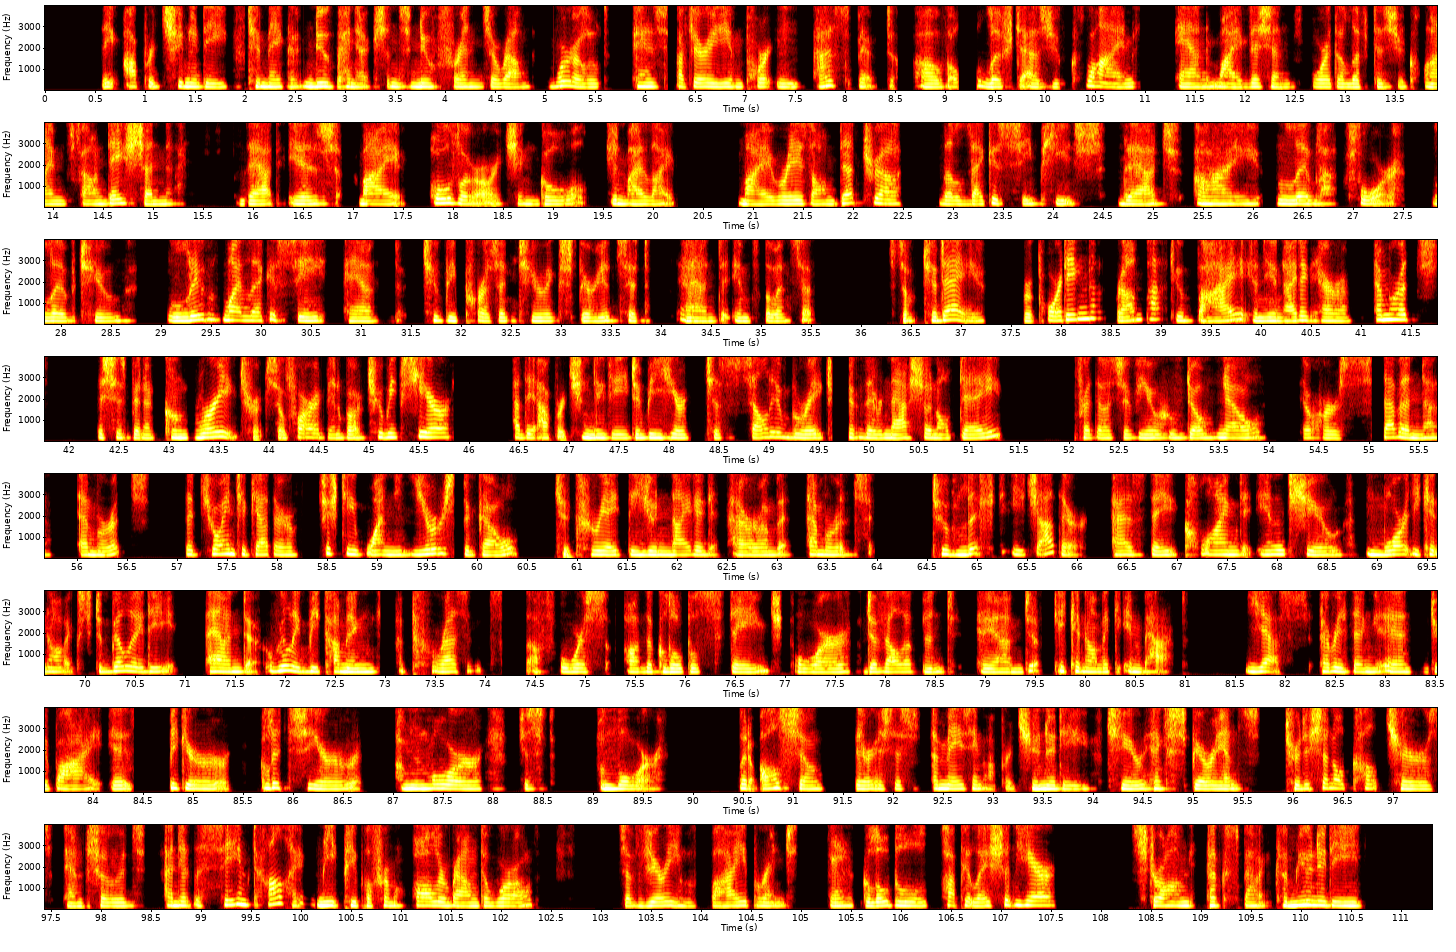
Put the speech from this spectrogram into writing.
the opportunity to make new connections, new friends around the world is a very important aspect of Lift as you climb and my vision for the Lift as you climb foundation. That is my overarching goal in my life my raison d'etre, the legacy piece that I live for, live to live my legacy and to be present to experience it and influence it. So today, reporting from Dubai in the United Arab Emirates. This has been a great trip so far. I've been about two weeks here had the opportunity to be here to celebrate their national day. For those of you who don't know, there are seven Emirates that joined together 51 years ago to create the United Arab Emirates to lift each other as they climbed into more economic stability and really becoming a presence a force on the global stage for development and economic impact. Yes, everything in Dubai is bigger, glitzier, more, just more. But also there is this amazing opportunity to experience traditional cultures and foods and at the same time meet people from all around the world. It's a very vibrant and global population here, strong expat community.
